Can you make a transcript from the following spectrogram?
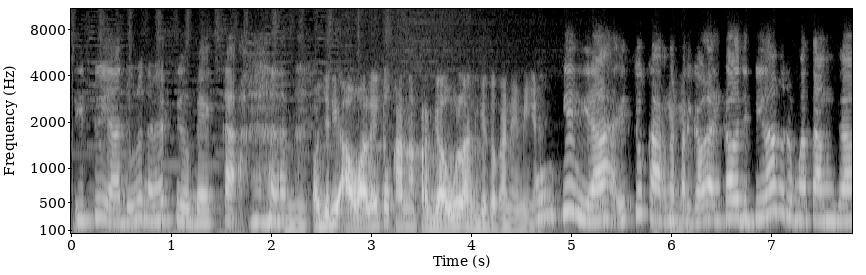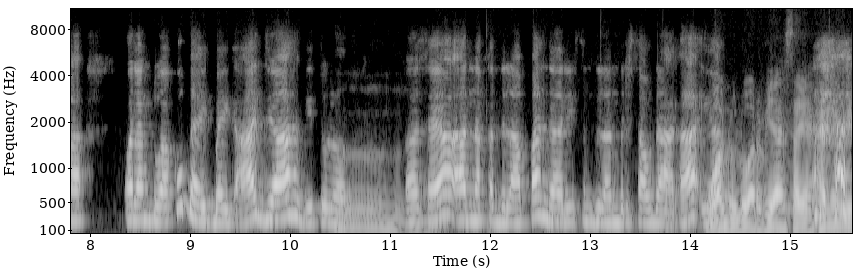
itu ya dulu namanya pil BK. hmm. Oh jadi awalnya itu karena pergaulan gitu kan Emi ya? Mungkin ya itu karena okay. pergaulan. Kalau dibilang rumah tangga orang tuaku baik-baik aja gitu loh. Hmm. Uh, saya anak ke-8 dari sembilan bersaudara ya. Waduh luar biasa ya kan ini.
